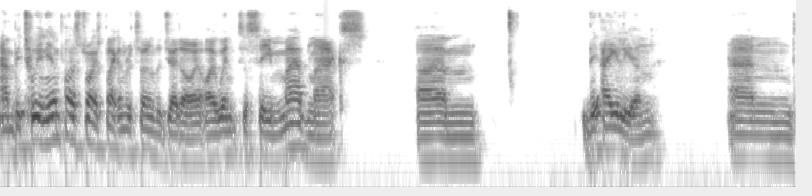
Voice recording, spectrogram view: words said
and between The Empire Strikes Back and Return of the Jedi, I went to see Mad Max, um, The Alien, and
